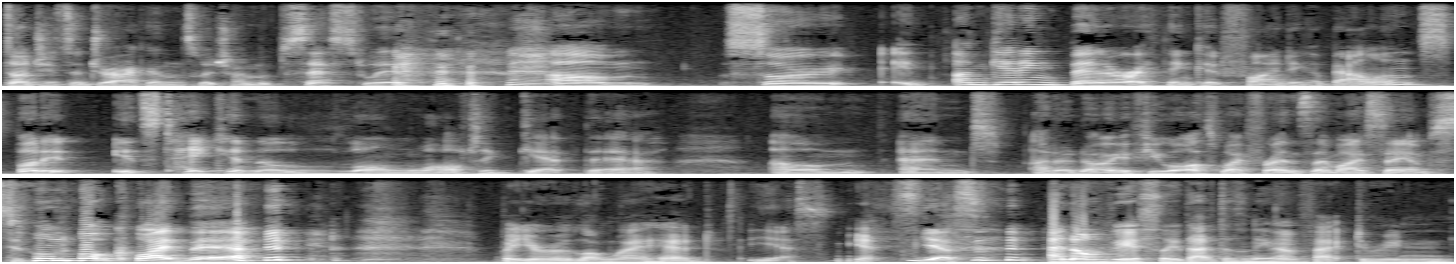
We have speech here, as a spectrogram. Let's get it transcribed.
Dungeons and Dragons, which I'm obsessed with. so I'm getting better, I think, at finding a balance, but it it's taken a long while to get there. Um, and I don't know if you ask my friends, they might say I'm still not quite there. But you're a long way ahead. yes, Yes. yes, And obviously, that doesn't even factor in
